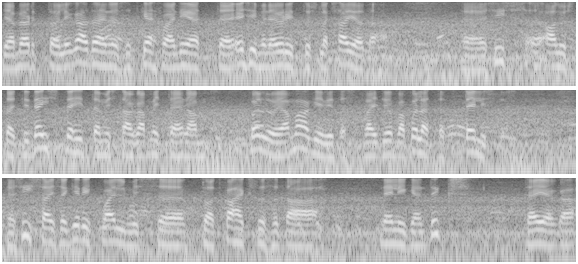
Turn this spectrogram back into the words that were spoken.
ja mört oli ka tõenäoliselt kehva, nii et esimene üritus läks aia taha. siis alustati teist ehitamist, aga mitte enam põllu- ja maakividest, vaid juba põletatud tellistest. ja siis sai see kirik valmis äh, tuhat kaheksasada nelikümmend üks täiega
